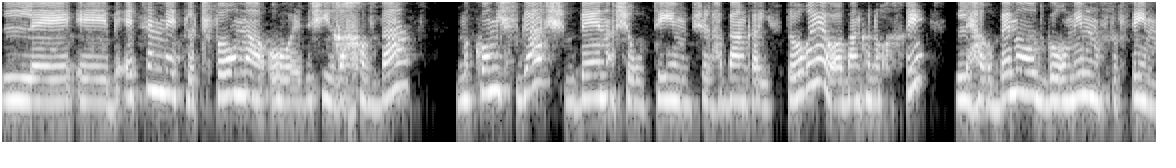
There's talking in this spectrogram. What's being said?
לבעצם אה, פלטפורמה או איזושהי רחבה, מקום מפגש בין השירותים של הבנק ההיסטורי או הבנק הנוכחי להרבה מאוד גורמים נוספים.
